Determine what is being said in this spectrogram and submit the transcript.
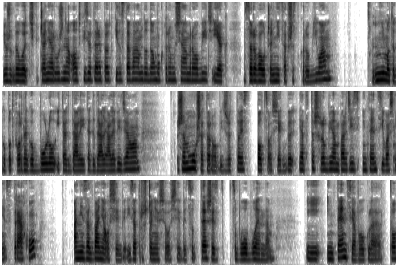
już były ćwiczenia różne od fizjoterapeutki, dostawałam do domu, które musiałam robić i jak wzorowa uczennica wszystko robiłam, mimo tego potwornego bólu i tak dalej, i tak dalej, ale wiedziałam, że muszę to robić, że to jest po coś. Jakby ja to też robiłam bardziej z intencji właśnie strachu, a nie zadbania o siebie i zatroszczenia się o siebie, co też jest, co było błędem. I intencja w ogóle, to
